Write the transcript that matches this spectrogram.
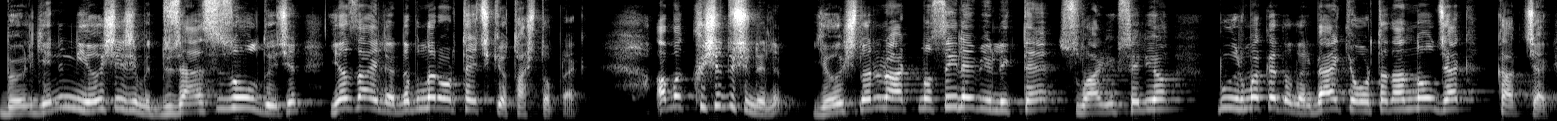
bölgenin yağış rejimi düzensiz olduğu için yaz aylarında bunlar ortaya çıkıyor taş toprak. Ama kışı düşünelim. Yağışların artmasıyla birlikte sular yükseliyor. Bu ırmak adaları belki ortadan ne olacak? Kalkacak.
